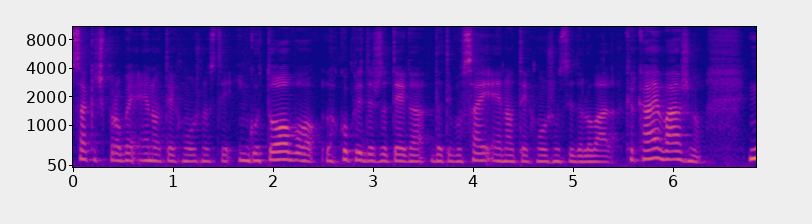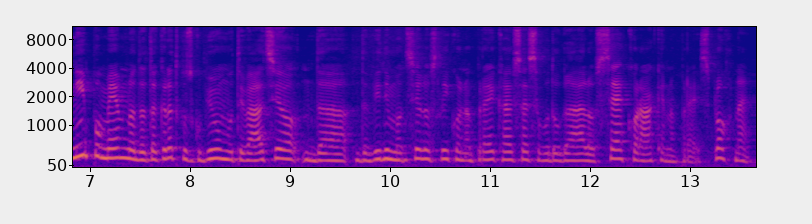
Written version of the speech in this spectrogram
vsakeč probe eno od teh možnosti in gotovo lahko prideš do tega, da ti bo vsaj ena od teh možnosti delovala. Ker kaj je važno? Ni pomembno, da takrat, ko izgubimo motivacijo, da, da vidimo celo sliko naprej, kaj vse se bo dogajalo, vse korake naprej. Sploh ne.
